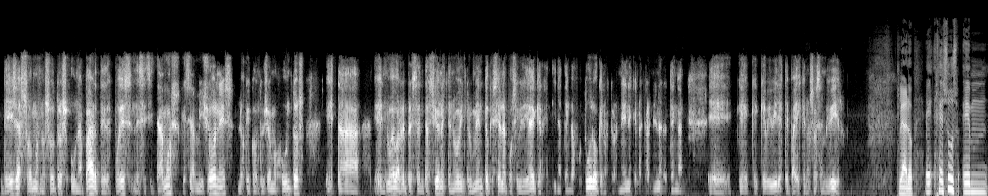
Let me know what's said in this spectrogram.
de ella somos nosotros una parte. Después necesitamos que sean millones los que construyamos juntos esta eh, nueva representación, este nuevo instrumento que sea la posibilidad de que Argentina tenga futuro, que nuestros nenes, que nuestras nenas no tengan que vivir este país que nos hacen vivir. Claro. Eh, Jesús, em,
